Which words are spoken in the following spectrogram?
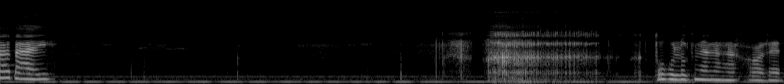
Bye-bye. Tulog na lang ako ulit.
